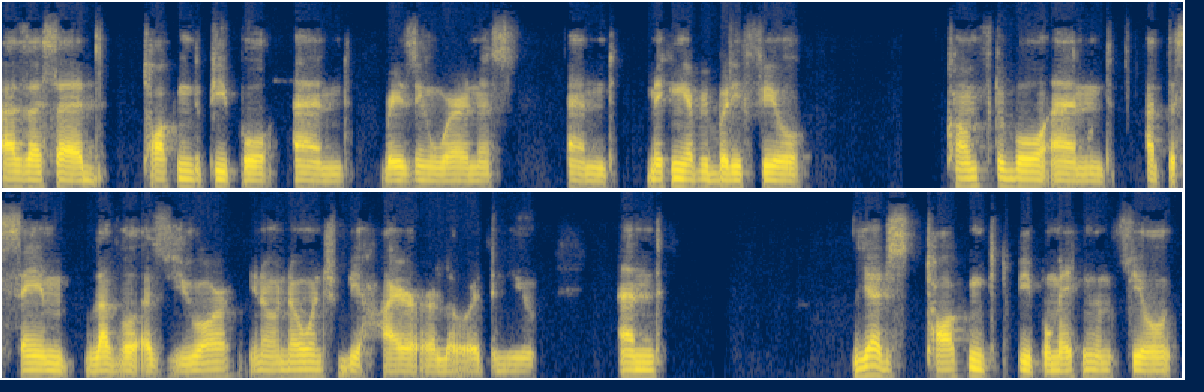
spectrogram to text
as I said, talking to people and raising awareness and making everybody feel comfortable and at the same level as you are. You know, no one should be higher or lower than you. And yeah, just talking to people, making them feel,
